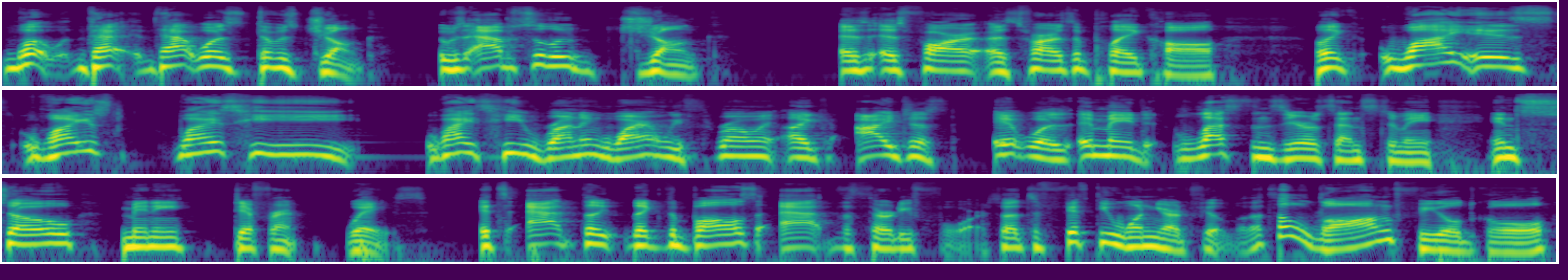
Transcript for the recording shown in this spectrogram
what that that was that was junk. It was absolute junk as as far as far as a play call. Like why is why is why is he why is he running? Why aren't we throwing? Like I just it was it made less than zero sense to me in so many different ways. It's at the like the ball's at the 34. So that's a 51 yard field goal. That's a long field goal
